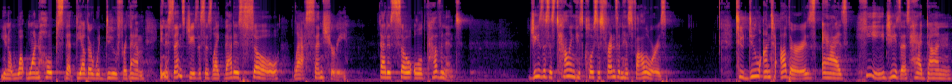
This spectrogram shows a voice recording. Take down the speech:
you know, what one hopes that the other would do for them. In a sense, Jesus is like, that is so last century. That is so old covenant. Jesus is telling his closest friends and his followers to do unto others as he, Jesus, had done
